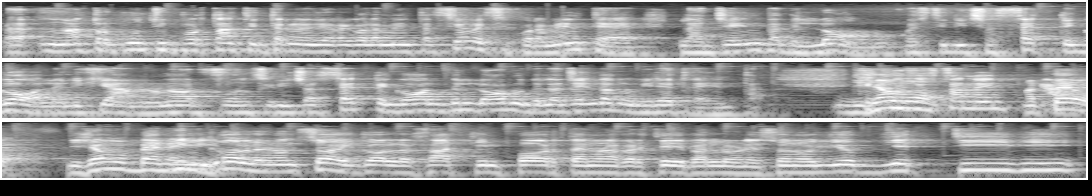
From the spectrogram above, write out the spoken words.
Uh, un altro punto importante in termini di regolamentazione sicuramente è l'agenda dell'ONU, questi 17 goal li chiamano, no Alfonso? I 17 goal dell'ONU dell'agenda 2030. Diciamo, Matteo, diciamo bene, Dimmi. i goal non so i goal fatti in porta in una partita di pallone, sono gli obiettivi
